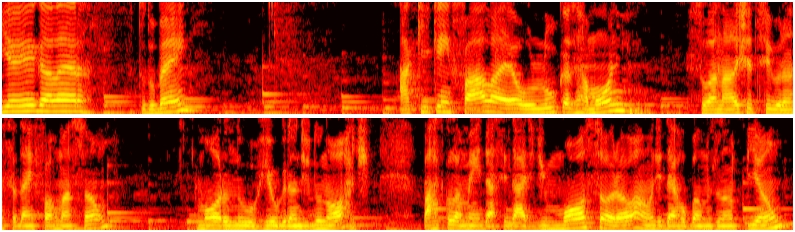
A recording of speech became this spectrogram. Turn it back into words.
E aí galera, tudo bem? Aqui quem fala é o Lucas Ramone, sou analista de segurança da informação, moro no Rio Grande do Norte, particularmente da cidade de Mossoró, onde derrubamos Lampião.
